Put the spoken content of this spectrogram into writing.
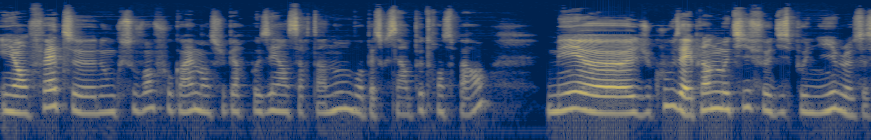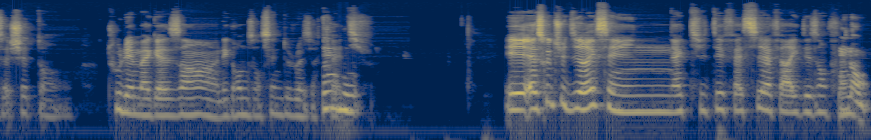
Et en fait, euh, donc souvent, il faut quand même en superposer un certain nombre parce que c'est un peu transparent. Mais du coup, vous avez plein de motifs disponibles. Ça s'achète dans tous les magasins, les grandes enseignes de loisirs mm-hmm. créatifs. Et est-ce que tu dirais que c'est une activité facile à faire avec des enfants? Non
